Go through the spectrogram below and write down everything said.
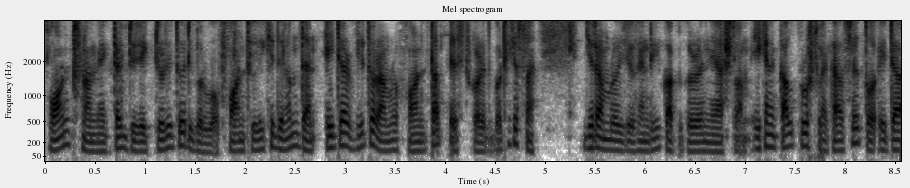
ফন্ট নামে একটা ডিরেক্টরি তৈরি করব। ফন্ট লিখে দিলাম দেন এইটার ভিতরে আমরা ফন্টটা পেস্ট করে দেবো ঠিক আছে? যেটা আমরা ওই যে এখান থেকে কপি করে নিয়ে আসলাম। এখানে কালপুরুষ লেখা আছে তো এটা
